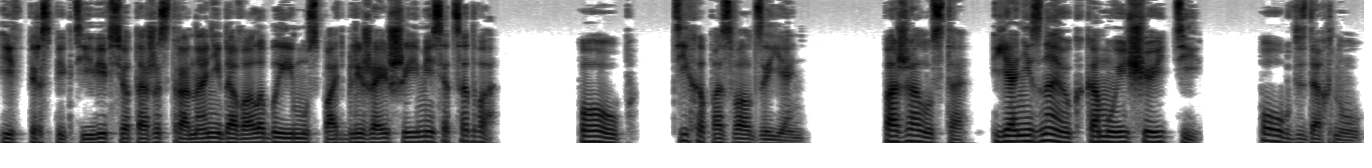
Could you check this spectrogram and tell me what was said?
и в перспективе все та же страна не давала бы ему спать ближайшие месяца два. «Поуп», — тихо позвал Цзиянь, «Пожалуйста, я не знаю, к кому еще идти». Поуп вздохнул.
